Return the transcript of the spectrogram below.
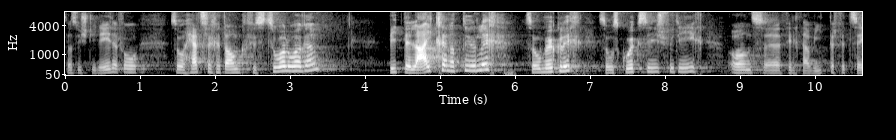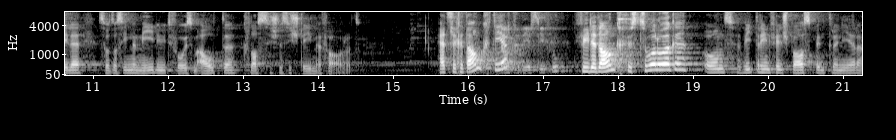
Das ist die Idee davon. So, herzlichen Dank fürs Zuschauen. Bitte liken natürlich, so möglich, so es gut war für dich und äh, vielleicht auch weiter erzählen, sodass immer mehr Leute von unserem alten klassischen System erfahren. Herzlichen Dank dir. Danke dir, Sifu. Vielen Dank fürs Zuschauen und weiterhin viel Spaß beim Trainieren.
